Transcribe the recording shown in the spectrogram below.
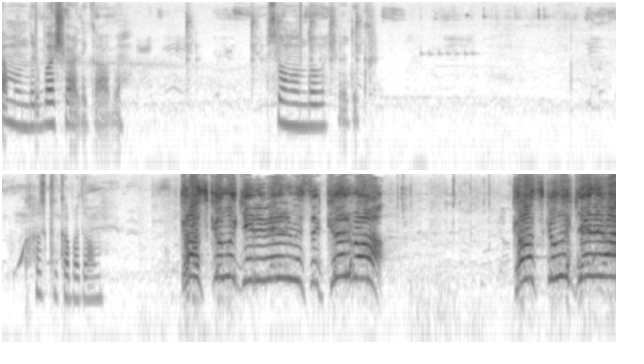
Tamamdır başardık abi. Sonunda başardık. Kaskı kapatalım. Kaskımı geri verir misin? Kırma! Kaskımı geri ver!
